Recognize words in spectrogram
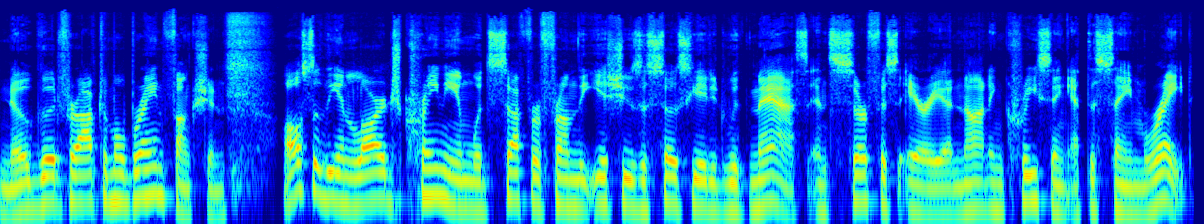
no good for optimal brain function. Also, the enlarged cranium would suffer from the issues associated with mass and surface area not increasing at the same rate,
